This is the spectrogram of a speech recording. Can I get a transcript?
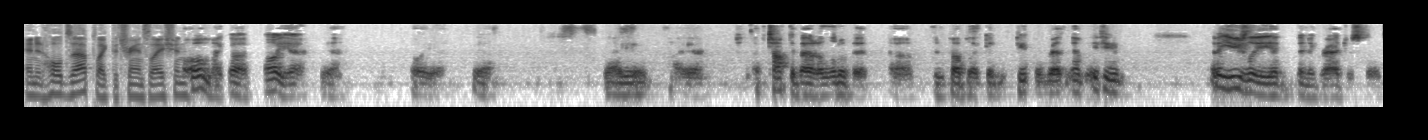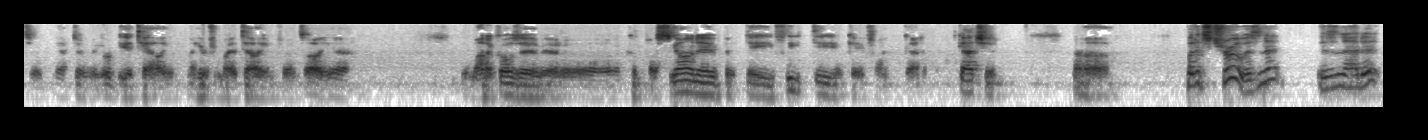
And it holds up, like the translation. Oh my God! Oh yeah, yeah, oh yeah, yeah. yeah you, I, uh, I've talked about it a little bit uh, in public, and people read. If you, I mean, usually have been in graduate school, so you have to or be Italian. I hear from my Italian friends. Oh yeah, umane cose uh, compassione dei flitti. Okay, fine, got it. Gotcha. Uh, but it's true, isn't it? Isn't that it?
